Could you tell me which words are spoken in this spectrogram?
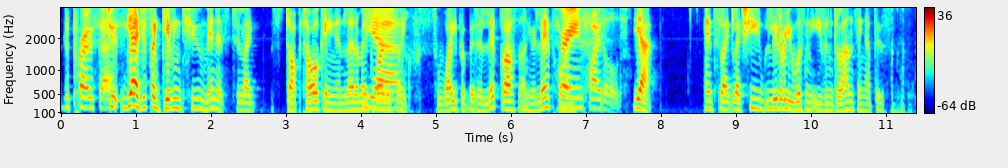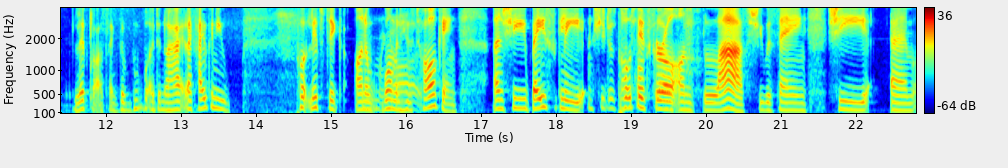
the process ju- yeah just like giving two minutes to like stop talking and let a makeup artist Yeah. like swipe a bit of lip gloss on your lip it's very entitled Yeah. It's like like she literally wasn't even glancing at this lip gloss. Like the I don't know how like how can you put lipstick on a oh woman who's talking? And she basically she does not put this girl slow. on blast. She was saying she um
